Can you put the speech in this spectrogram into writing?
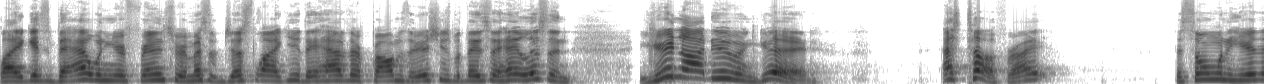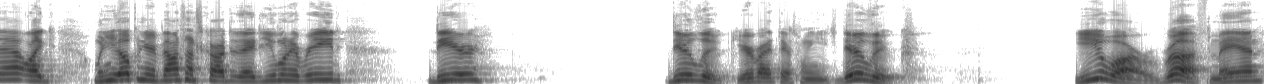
Like it's bad when your friends who are messed up just like you, they have their problems, their issues, but they say, hey, listen, you're not doing good. That's tough, right? Does someone want to hear that? Like when you open your Valentine's card today, do you want to read, Dear Dear Luke, you're right there. Dear Luke, you are rough, man.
